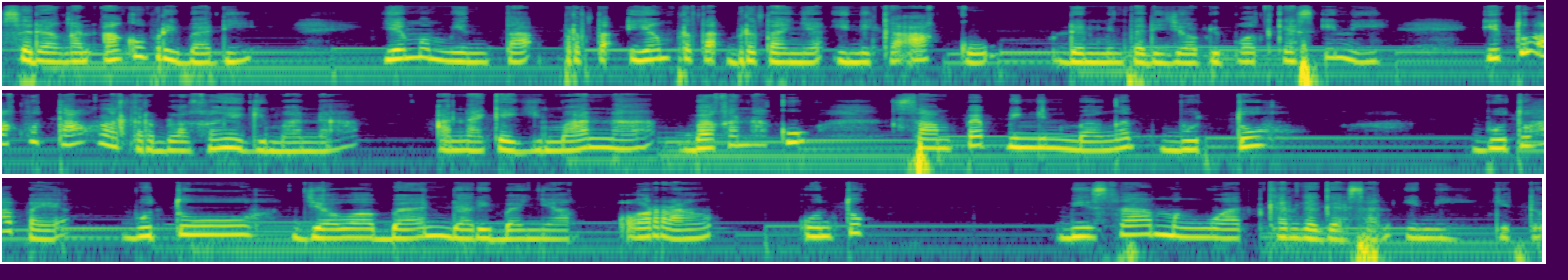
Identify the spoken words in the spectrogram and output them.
Sedangkan aku pribadi yang meminta yang bertanya ini ke aku dan minta dijawab di podcast ini itu aku tahu latar belakangnya gimana anaknya gimana bahkan aku sampai pingin banget butuh butuh apa ya butuh jawaban dari banyak orang untuk bisa menguatkan gagasan ini gitu.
